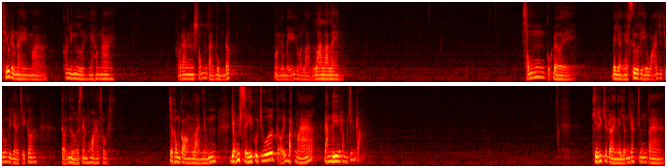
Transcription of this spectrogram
Thiếu điều này mà có những người ngày hôm nay, họ đang sống tại vùng đất mà người Mỹ gọi là La La Land. Sống cuộc đời, bây giờ ngày xưa thì hiệu quả cho Chúa, bây giờ chỉ có cởi ngựa xem hoa thôi. Chứ không còn là những dũng sĩ của Chúa cởi bạch mã đang đi trong chiến trận. Khi Đức Chúa Trời Ngài dẫn dắt chúng ta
